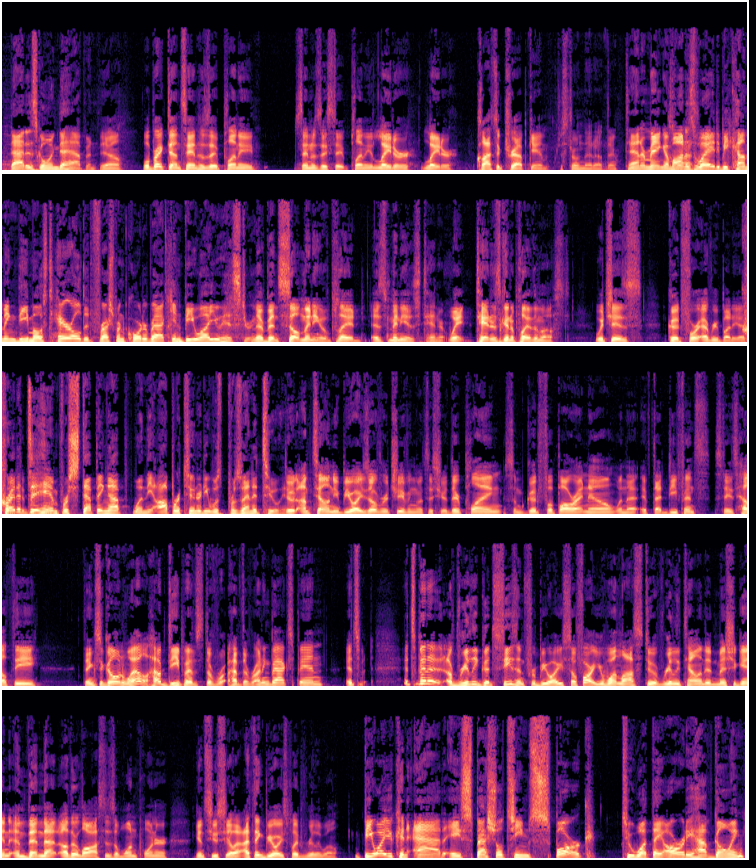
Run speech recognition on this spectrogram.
That is going to happen. Yeah. We'll break down San Jose plenty, San Jose State plenty later. Later. Classic trap game. Just throwing that out there. Tanner Mangum on his way to becoming the most heralded freshman quarterback in BYU history. There have been so many who played as many as Tanner. Wait, Tanner's going to play the most, which is good for everybody. I Credit at to him point. for stepping up when the opportunity was presented to him. Dude, I'm telling you, BYU's overachieving with this year. They're playing some good football right now. When that, if that defense stays healthy, things are going well. How deep has the have the running backs been? It's it's been a, a really good season for BYU so far. Your one loss to a really talented Michigan, and then that other loss is a one pointer against UCLA. I think BYU's played really well. BYU can add a special team spark to what they already have going,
